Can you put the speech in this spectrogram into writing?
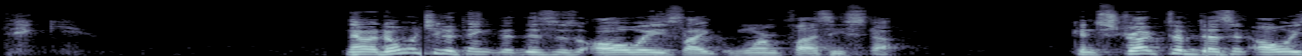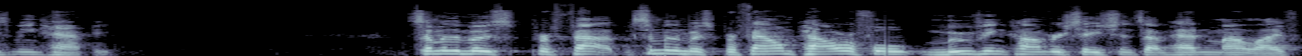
thank you. Now, I don't want you to think that this is always like warm, fuzzy stuff. Constructive doesn't always mean happy. Some of the most profound, some of the most profound, powerful, moving conversations I've had in my life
